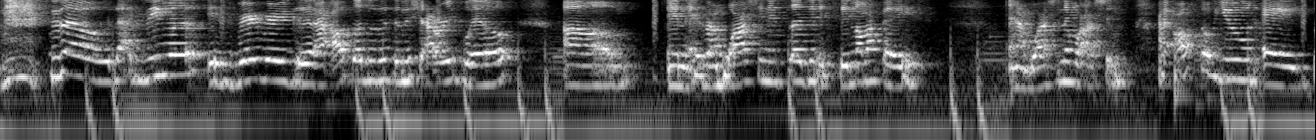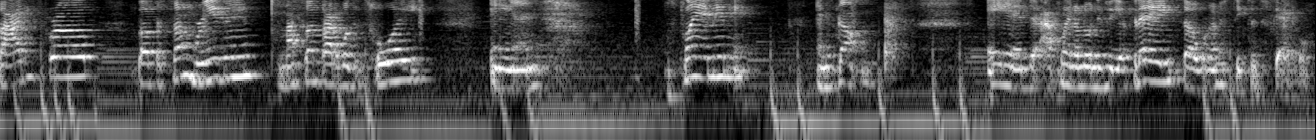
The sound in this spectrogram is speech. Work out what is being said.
so Noxzema is very, very good. I also do this in the shower as well. Um, and as I'm washing and sudsing, it's sitting on my face. And I'm washing and washing. I also use a body scrub, but for some reason, my son thought it was a toy and was playing in it and it's gone and I plan on doing this video today, so we're gonna stick to the schedule.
